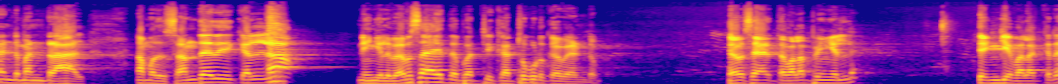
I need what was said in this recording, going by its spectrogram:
வேண்டுமென்றால் நமது சந்ததிக்கெல்லாம் நீங்கள் விவசாயத்தை பற்றி கற்றுக் கொடுக்க வேண்டும். விவசாயத்தை வளர்ப்பீங்கல்ல எங்கே வளர்க்குற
